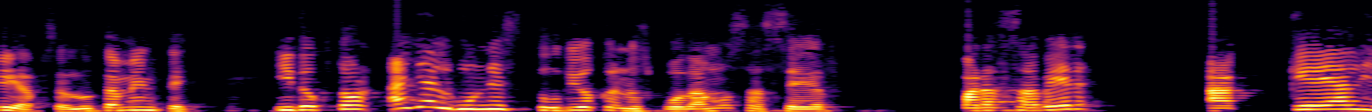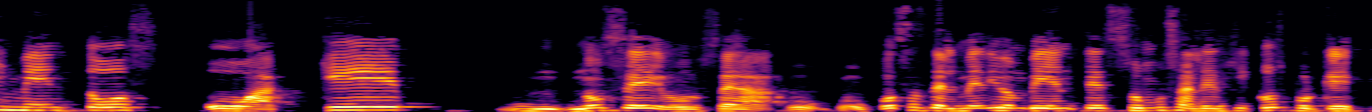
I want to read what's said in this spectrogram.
Sí, absolutamente. Y doctor, ¿hay algún estudio que nos podamos hacer para saber a qué alimentos o a qué, no sé, o sea, o, cosas del medio ambiente somos alérgicos? Porque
